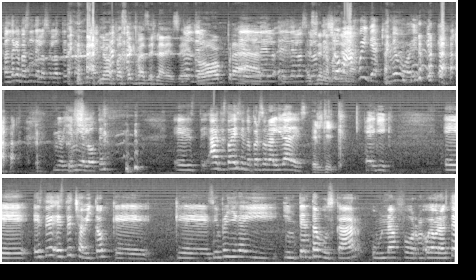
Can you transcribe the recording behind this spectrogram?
Falta que pase el de los elotes también. no, pasa que pase la de se No, compra. El de, el de los elotes yo mañana. bajo y de aquí me voy. me oye mi elote. Este, ah, te estaba diciendo personalidades. El geek. El geek. Eh, este, este chavito que, que siempre llega y intenta buscar una forma. Oye, bueno, este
